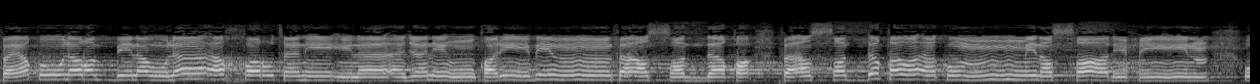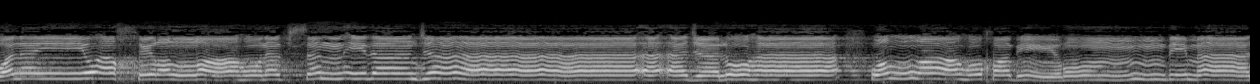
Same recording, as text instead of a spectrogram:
فيقول رب لولا أخرتني إلى أجل قريب فأصدق فأصدق وأكن من الصالحين. ولن يؤخر الله نفسا إذا جاء خبير بما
